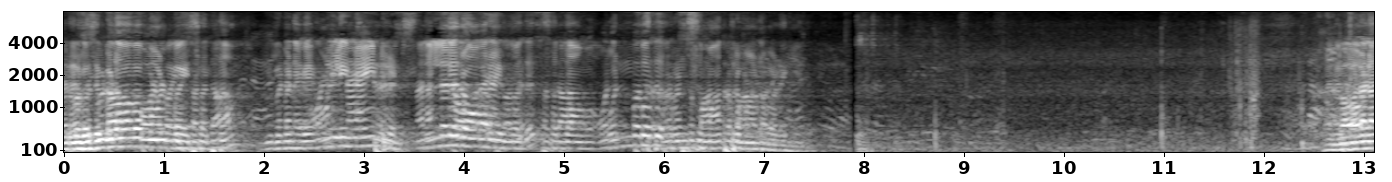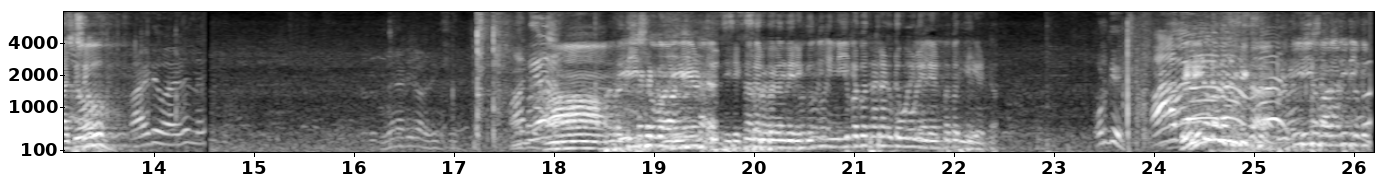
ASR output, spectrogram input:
That was a good over ball by Saddam. Given away only nine runs. നല്ലൊരു ഓവറായിരുന്നു അത് സദ്ദാം ഒൻപത് റൺസ് മാത്രമാണ് വഴങ്ങിയത് Well, ball അച്ചു. ആ പ്രതീക്ഷയ്ക്ക് വകയുണ്ട് സിക്സർ വരുന്നിരിക്കുന്നു ഇനി ഇരുപത്തിരണ്ട് ബോളിൽ എൺപത്തിയെട്ട് കൊടുക്ക് വീണ്ടും സിക്സർ പ്രതീക്ഷ വർദ്ധിക്കുന്നു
